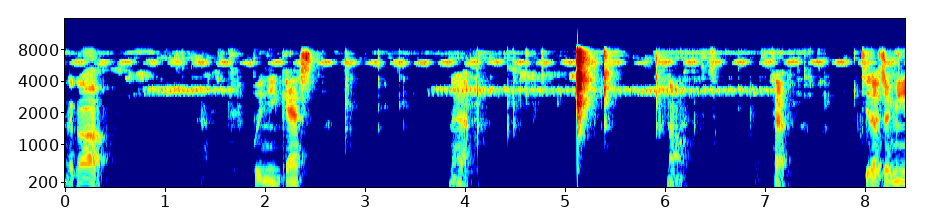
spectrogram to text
แล้วก็ปืนยิงแก๊สนะครับ เนาะครับที่เราจะมี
